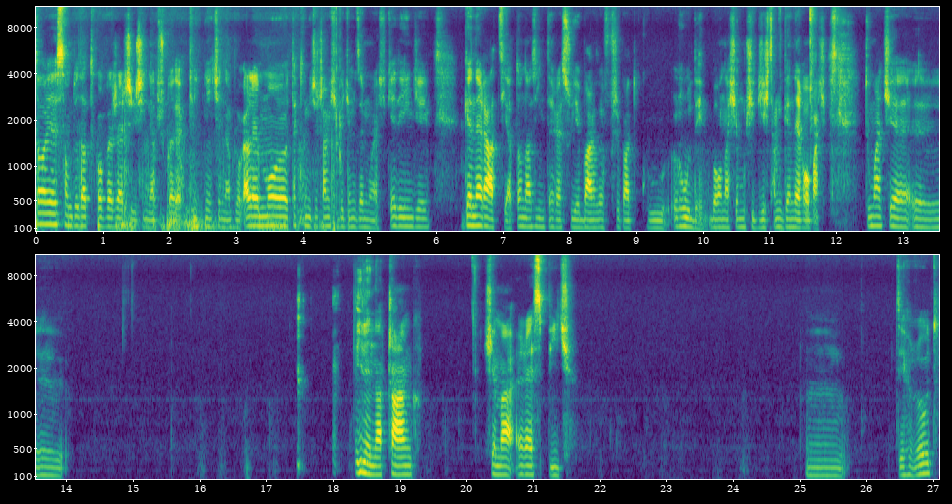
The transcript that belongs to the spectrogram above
To jest, są dodatkowe rzeczy, czyli na przykład jak klikniecie na blog, ale mo, takimi rzeczami się będziemy zajmować kiedy indziej. Generacja, to nas interesuje bardzo w przypadku rudy, bo ona się musi gdzieś tam generować. Tu macie yy, ile na chunk się ma respić yy, tych ród.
